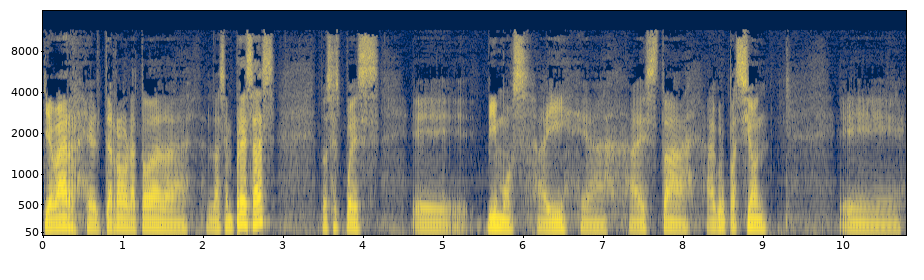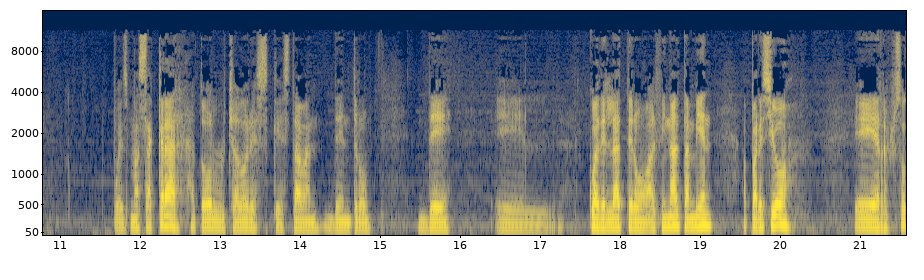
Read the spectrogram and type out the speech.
llevar el terror a todas las empresas. Entonces pues vimos ahí a, esta agrupación pues masacrar a todos los luchadores que estaban dentro de el cuadrilátero. Al final también apareció eh, regresó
